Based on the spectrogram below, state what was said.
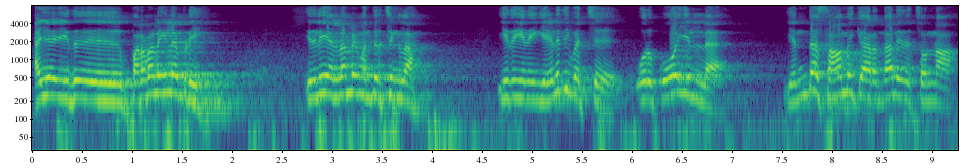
ஐயா இது பரவாயில்லைங்களா எப்படி இதுலேயே எல்லாமே வந்துருச்சுங்களா? இதை நீங்கள் எழுதி வச்சு ஒரு கோயிலில் எந்த சாமிக்காக இருந்தாலும் இதை சொன்னால்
